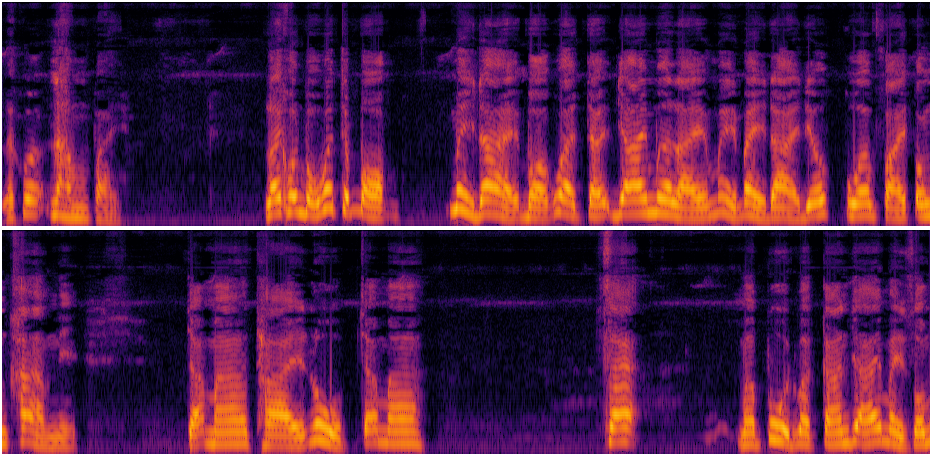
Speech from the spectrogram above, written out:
แล้วก็นำไป หลายคนบอกว่าจะบอก ไม่ได้บอกว่าจะย้ายเมื่อไหร่ไม่ไม่ได้ เดี๋ยวกลัวฝ่ายตรงข้ามนี่ จะมาถ่ายรูปจะมาแซะมาพูดว่าการย้ายไม่สม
